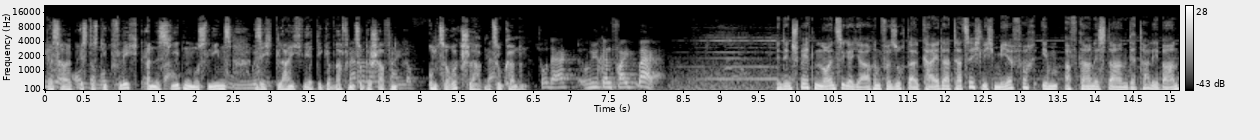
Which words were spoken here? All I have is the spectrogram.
Deshalb ist es die Pflicht eines jeden Muslims, sich gleichwertige Waffen zu beschaffen, um zurückschlagen zu können. In den späten 90er Jahren versuchte Al-Qaida tatsächlich mehrfach im Afghanistan der Taliban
